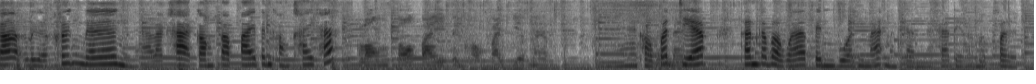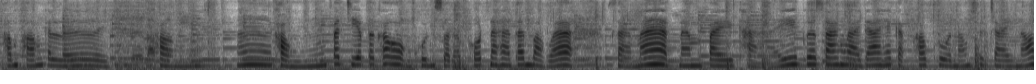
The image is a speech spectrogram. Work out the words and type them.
ก็เหลือครึ่งหนึ่งเอาละค่ะกล่องต่อไปเป็นของใครคะกล่องต่อไปเป็นของป้าเจี๊ยบนะครับอ่า ของป้าเจี๊ยบ ท่านก็บอกว่าเป็นบัวหิมะเหมือนกันนะคะ เดี๋ยวเรามาเปิดพร้อม ๆ กันเลยได้รับของอาของป้าเจี๊ยบแล้วก็ของคุณสรพจน์นะคะ ท่านบอกว่าสามารถนำไปขายเพื่อสร้างรายได้ให้กับครอบครัวน้องสุใจเนาะ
